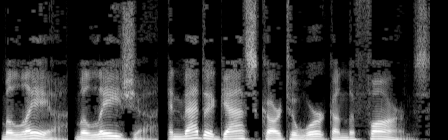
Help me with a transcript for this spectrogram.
Malaya, Malaysia, and Madagascar to work on the farms.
